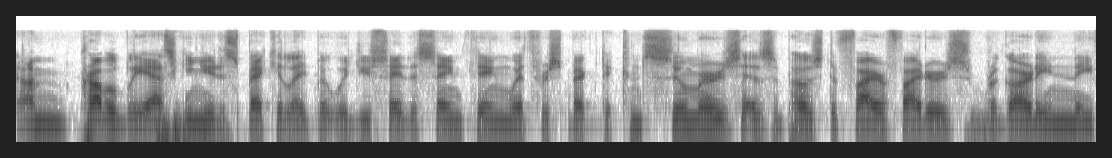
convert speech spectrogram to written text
I'm probably asking you to speculate, but would you say the same thing with respect to consumers as opposed to firefighters regarding the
